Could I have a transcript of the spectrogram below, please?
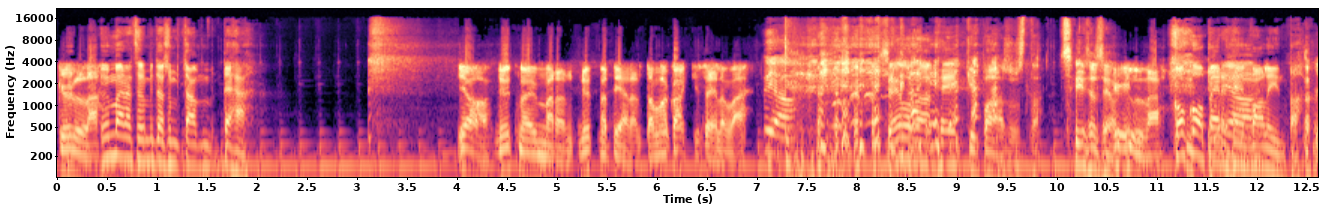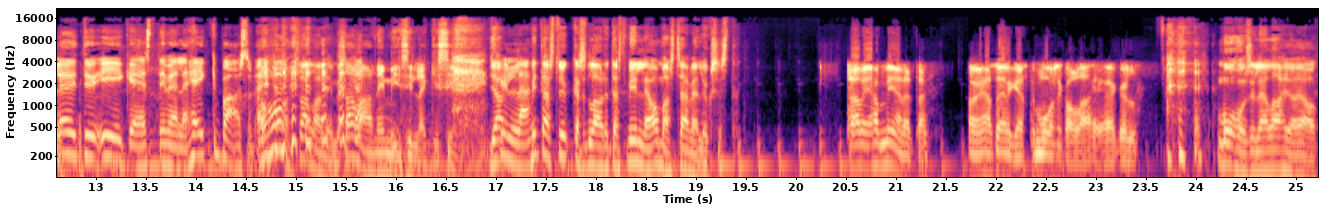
kyllä. Ymmärrätkö, mitä sun pitää tehdä? Joo, nyt mä ymmärrän. Nyt mä tiedän. Tämä on kaikki selvää. Joo. Seuraat Heikki Paasusta. Siinä se on. Kyllä. Koko perheen Joo. valinta. Löytyy IGstä nimelle Heikki Paasonen. Oho, salanimi. Salanimi silläkin siinä. Ja Kyllä. mitäs tykkäsit, Lauri, tästä Ville omasta sävellyksestä? Tämä oli ihan mieletön. On ihan selkeästi muusikon lahjoja, kyllä. Muuhun silleen lahjoja ole.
